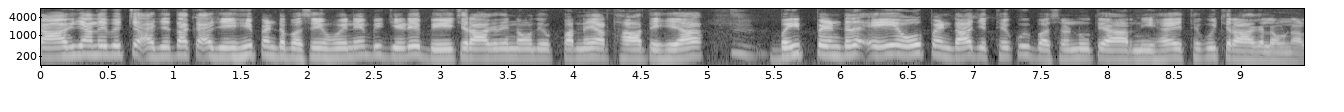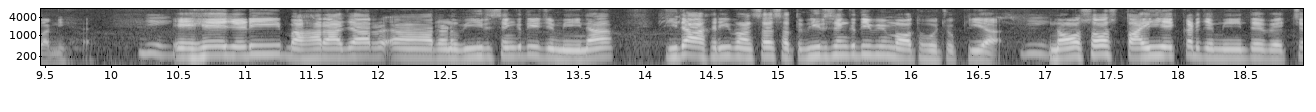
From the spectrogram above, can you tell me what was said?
ਕਾਗਜ਼ਾਂ ਦੇ ਵਿੱਚ ਅਜੇ ਤੱਕ ਅਜਿਹੇ ਪਿੰਡ ਵਸੇ ਹੋਏ ਨੇ ਵੀ ਜਿਹੜੇ ਬੇਚਰਾਗ ਦੇ ਨਾਂ ਦੇ ਉੱਪਰ ਨੇ ਅਰਥਾਤ ਇਹ ਆ ਬਈ ਪਿੰਡ ਇਹ ਉਹ ਪਿੰਡ ਆ ਜਿੱਥੇ ਕੋਈ ਵਸਣ ਨੂੰ ਤਿਆਰ ਨਹੀਂ ਹੈ ਇੱਥੇ ਕੋਈ ਚਿਰਾਗ ਲਾਉਣ ਵਾਲਾ ਨਹੀਂ ਹੈ। ਜੀ। ਇਹ ਜਿਹੜੀ ਮਹਾਰਾਜਾ ਰਣਵੀਰ ਸਿੰਘ ਦੀ ਜ਼ਮੀਨ ਆ ਜਿਹਦਾ ਆਖਰੀ ਵੰਸ਼ਜ ਸਤਵੀਰ ਸਿੰਘ ਦੀ ਵੀ ਮੌਤ ਹੋ ਚੁੱਕੀ ਆ। ਜੀ। 927 ਏਕੜ ਜ਼ਮੀਨ ਦੇ ਵਿੱਚ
